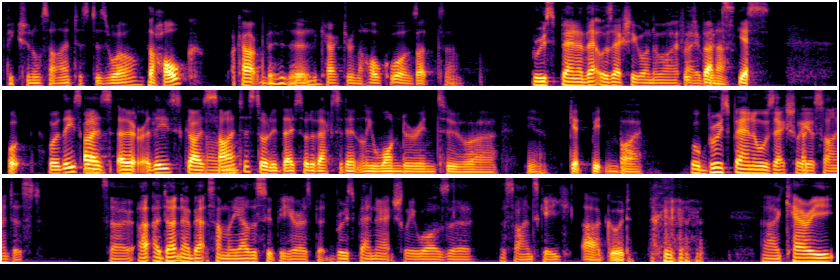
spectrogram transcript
fictional scientist as well. The Hulk, I can't remember who the, the character in the Hulk was, but um, Bruce Banner, that was actually one of my Bruce favorites. Banner, yes. Well, were these guys? Are, are these guys scientists, or did they sort of accidentally wander into, uh, you know, get bitten by? Well, Bruce Banner was actually a scientist. So I, I don't know about some of the other superheroes, but Bruce Banner actually was a, a science geek. Ah, good. Uh, Carrie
